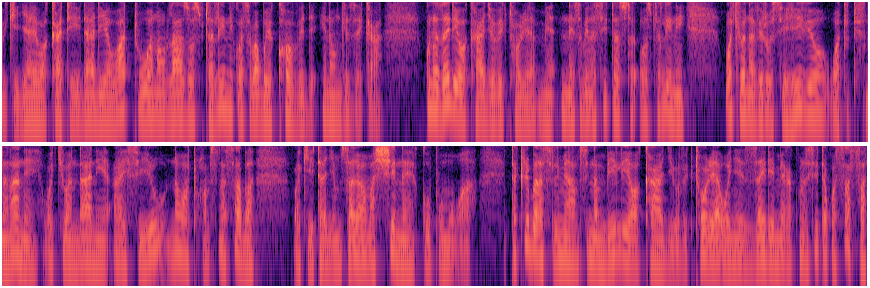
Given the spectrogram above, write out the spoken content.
wiki ijayo, wakati idadi ya watu wanaolazwa hospitalini kwa sababu ya COVID inaongezeka. Kuna zaidi ya wakaaji wa Victoria 476 hospitalini wakiwa na virusi hivyo, watu 98 wakiwa ndani ya ICU na watu 57 wakihitaji msaada wa mashine kupumua. Takriban asilimia 52 ya wakaaji wa Victoria wenye zaidi ya miaka 16 kwa sasa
